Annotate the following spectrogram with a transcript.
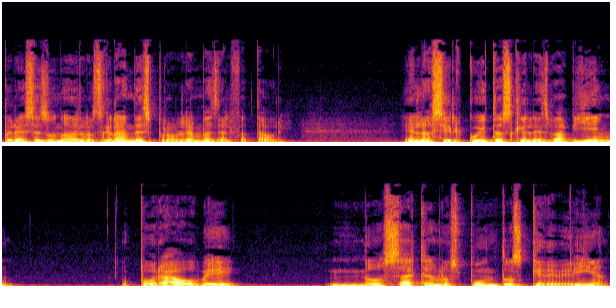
pero ese es uno de los grandes problemas de Alfa Tauri. En los circuitos que les va bien por A o B no sacan los puntos que deberían.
